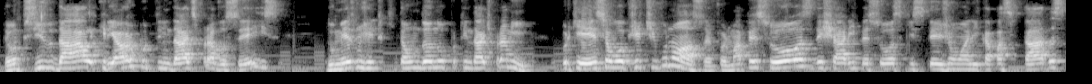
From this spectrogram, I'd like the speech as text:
Então, eu preciso dar criar oportunidades para vocês do mesmo jeito que estão dando oportunidade para mim. Porque esse é o objetivo nosso, é formar pessoas, deixarem pessoas que estejam ali capacitadas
